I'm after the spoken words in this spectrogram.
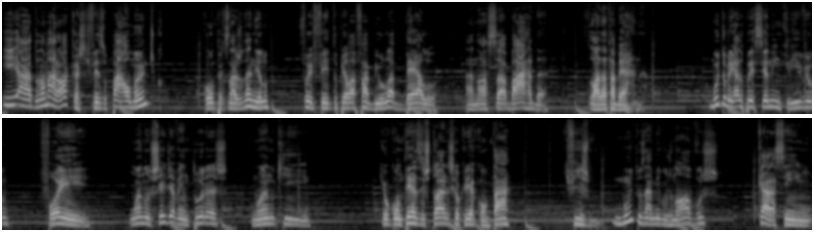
E a Dona Marocas, que fez o par romântico com o personagem do Danilo, foi feito pela Fabiola Belo, a nossa barda lá da taberna. Muito obrigado por esse ano incrível. Foi um ano cheio de aventuras, um ano que que eu contei as histórias que eu queria contar, fiz muitos amigos novos. Cara, assim,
